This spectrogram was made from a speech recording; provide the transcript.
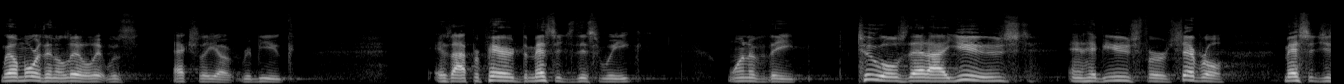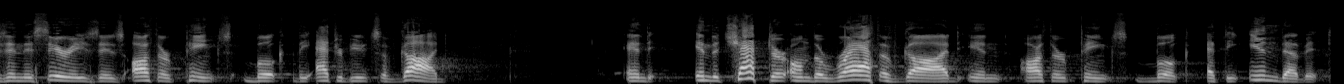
well, more than a little, it was actually a rebuke. As I prepared the message this week, one of the tools that I used and have used for several messages in this series is Arthur Pink's book, The Attributes of God. And in the chapter on the wrath of God in Arthur Pink's book, at the end of it,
